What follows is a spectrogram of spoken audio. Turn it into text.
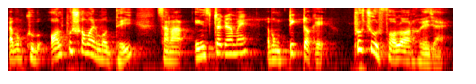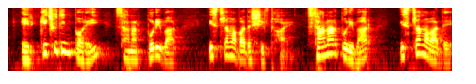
এবং খুব অল্প সময়ের মধ্যেই সানার ইনস্টাগ্রামে এবং টিকটকে প্রচুর ফলোয়ার হয়ে যায়। এর কিছুদিন পরেই সানার পরিবার ইসলামাবাদে শিফট হয়। সানার পরিবার ইসলামাবাদে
